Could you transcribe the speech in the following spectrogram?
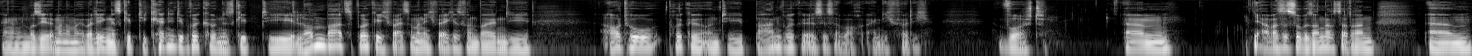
Dann muss ich immer noch mal überlegen, es gibt die Kennedy-Brücke und es gibt die Lombards-Brücke. Ich weiß aber nicht, welches von beiden die Autobrücke und die Bahnbrücke ist, ist aber auch eigentlich völlig wurscht. Ähm, ja, was ist so Besonderes daran? Ähm,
